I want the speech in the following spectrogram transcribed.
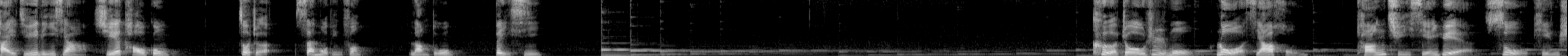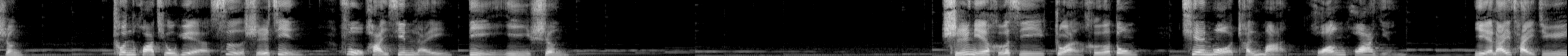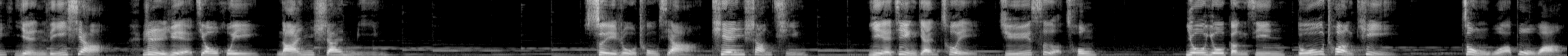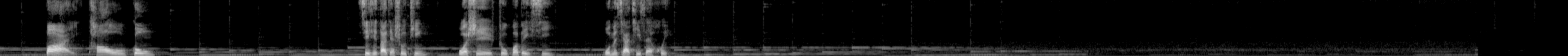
采菊篱下学陶工，作者三木炳凤，朗读贝西。客舟日暮落霞红，长曲弦月诉平生。春花秋月四时尽。复盼新雷第一声。十年河西转河东，阡陌尘满黄花营。也来采菊饮篱下，日月交辉南山明。岁入初夏。天上晴，野径掩翠橘色葱。悠悠耿心独怆涕，纵我不往拜陶公。谢谢大家收听，我是主播贝西，我们下期再会。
